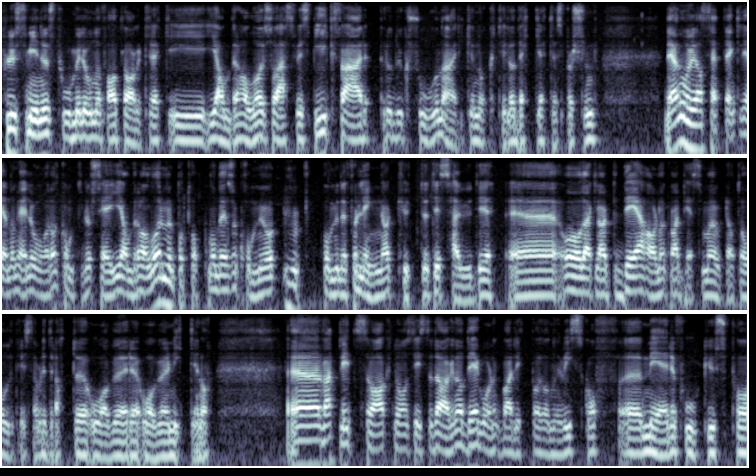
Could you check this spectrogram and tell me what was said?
pluss-minus to millioner fat lagertrekk i, i andre halvår. Så as we speak så er produksjonen er ikke nok til å dekke etterspørselen. Det er noe vi har sett egentlig gjennom hele året at kommer til å skje i andre halvår. Men på toppen av det så kommer jo, kom jo det forlenga kuttet til Saudi. Eh, og det er klart, det har nok vært det som har gjort at oljeprisen har blitt dratt over, over 90 nå. Eh, vært litt svak nå de siste dagene, og det går nok bare litt på sånn risk-off. Eh, mer fokus på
